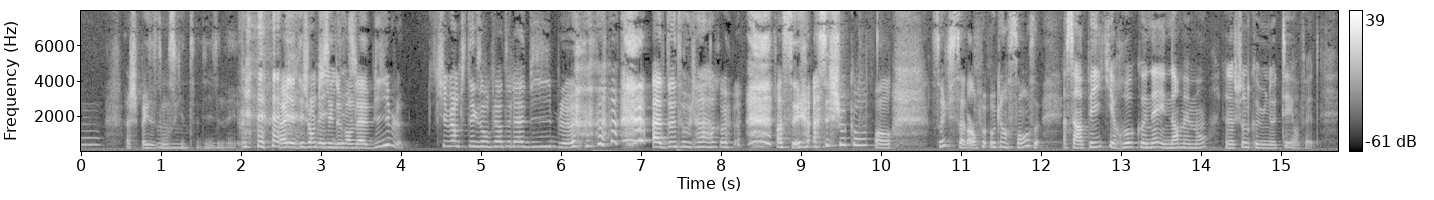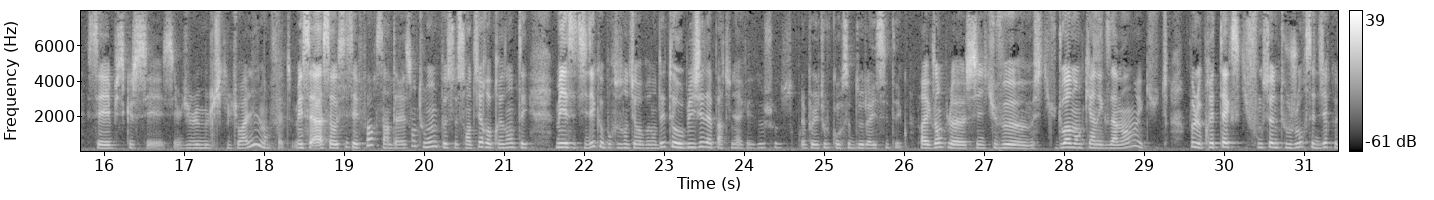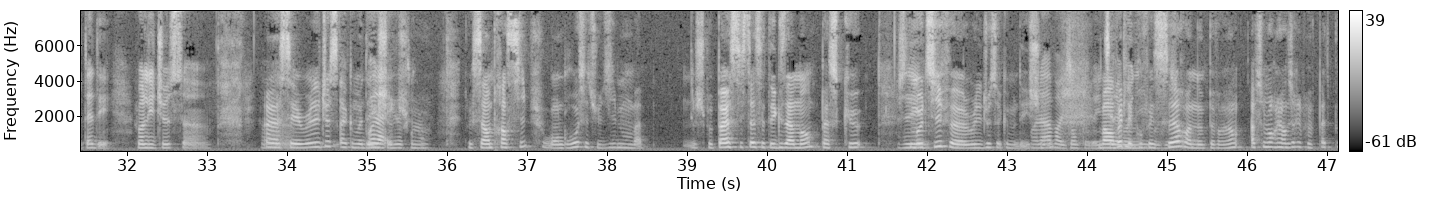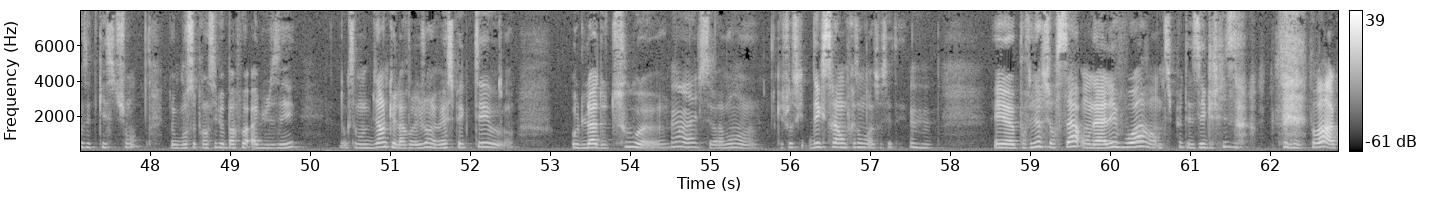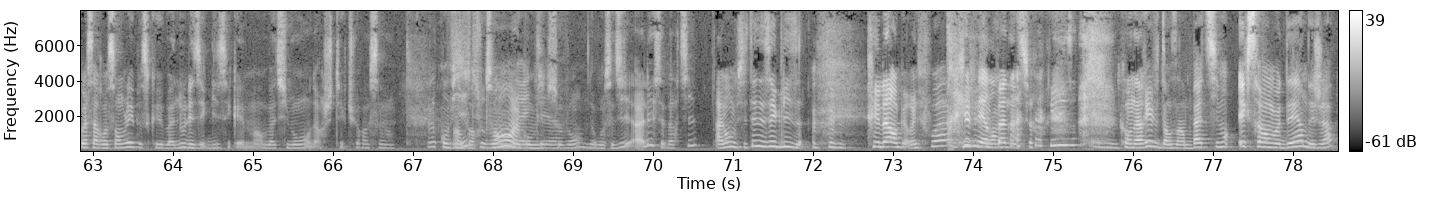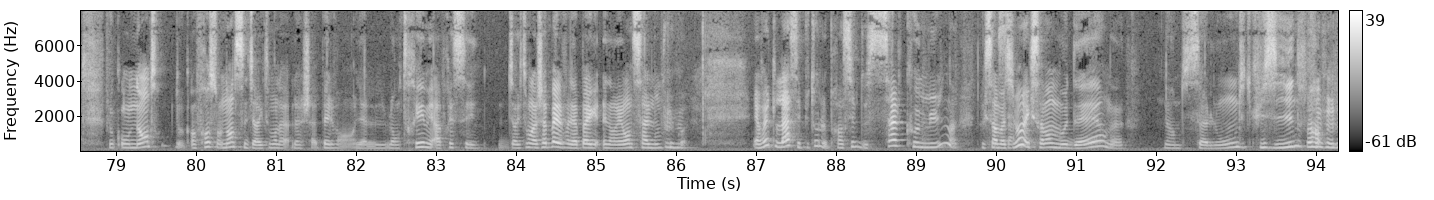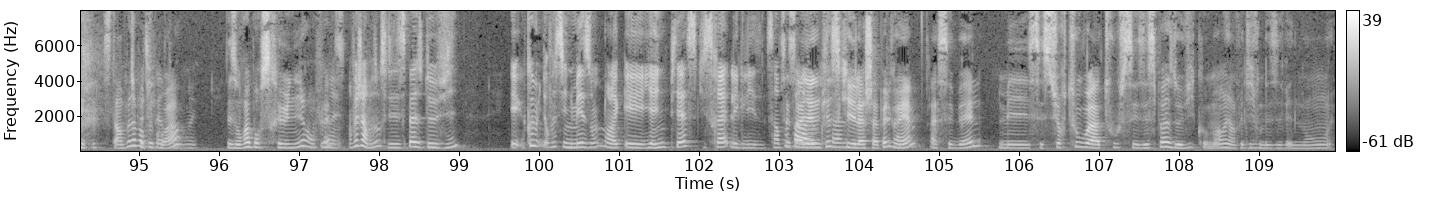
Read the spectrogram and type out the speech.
Ah, je sais pas exactement ce Mhm. qu'ils te disent, mais Ah, il y a des gens qui essaient de vendre la Bible. Qui veut un petit exemplaire de la Bible à 2 dollars Enfin, c'est assez choquant. Enfin, c'est vrai que ça n'a un peu aucun sens. C'est un pays qui reconnaît énormément la notion de communauté, en fait. C'est puisque c'est du le multiculturalisme, en fait. Mais ça, ça aussi, c'est fort, c'est intéressant. Tout le monde peut se sentir représenté. Mais il y a cette idée que pour se sentir représenté, t'es obligé d'appartenir à quelque chose. Il n'y a pas du tout le concept de laïcité. quoi. Par exemple, euh, si tu veux, si tu dois manquer un examen et que tu, un peu le prétexte qui fonctionne toujours, c'est de dire que t'as des religious. euh, Euh, euh, c'est religious accommodation. Voilà, exactement. Donc c'est un principe où en gros, si tu dis bon bah je peux pas assister à cet examen parce que motif euh, religious accommodation. Voilà, par exemple. Bah, en fait, les professeurs ne peuvent rien- absolument rien dire, ils peuvent pas te poser de questions. Donc bon, ce principe est parfois abusé. Donc ça montre bien que la religion est respectée au- au-delà de tout. euh, chose. Ouais, c'est vraiment euh, quelque chose d'extrêmement présent dans la société. Mhm. Et euh, pour finir sur ça, on est allé voir un petit peu des églises pour voir à quoi ça ressemblait parce que bah, nous, les églises, c'est quand même un bâtiment d'architecture assez Donc, on visite important souvent. en et qu'on visite euh. souvent. Donc on s'est dit, allez, c'est parti, allons visiter des églises. et là, encore une fois, quelle n'est pas notre surprise quand on arrive dans un bâtiment extrêmement moderne déjà. Donc on entre, donc en France, on entre, c'est directement la, la chapelle. Enfin, il y a l'entrée, mais après, c'est directement la chapelle. Enfin, il n'y a pas énormément de salles non plus, quoi. Et en fait, là, c'est plutôt le principe de salle commune. Donc c'est un ça. bâtiment extrêmement moderne. Un petit salon, une petite cuisine. Enfin, c'était un peu n'importe quoi. ouais. Des endroits pour se réunir, en fait. Ouais. En fait, j'ai l'impression que c'est des espaces de vie. Et comme en fait, c'est une maison dans la... et il y a une pièce qui serait l'église. C'est un peu ça, il y a une pièce qui est la chapelle quand même, assez belle, mais c'est surtout voilà, tous ces espaces de vie communs et en fait ils font des événements.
